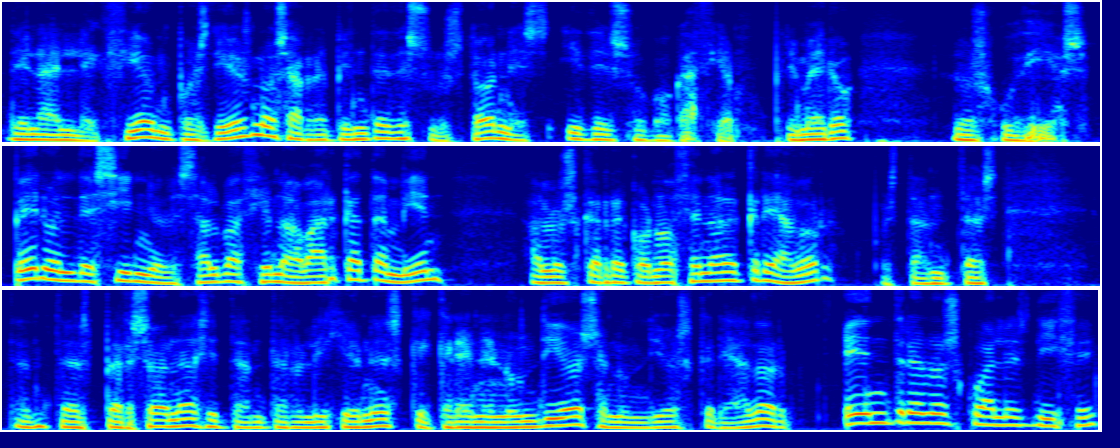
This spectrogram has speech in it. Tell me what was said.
de la elección, pues Dios no se arrepiente de sus dones y de su vocación. Primero, los judíos. Pero el designio de salvación abarca también a los que reconocen al Creador, pues tantas tantas personas y tantas religiones que creen en un Dios, en un Dios creador, entre los cuales dice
